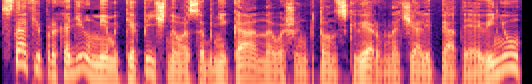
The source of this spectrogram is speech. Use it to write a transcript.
Стаффи проходил мимо кирпичного особняка на Вашингтон-сквер в начале Пятой авеню,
